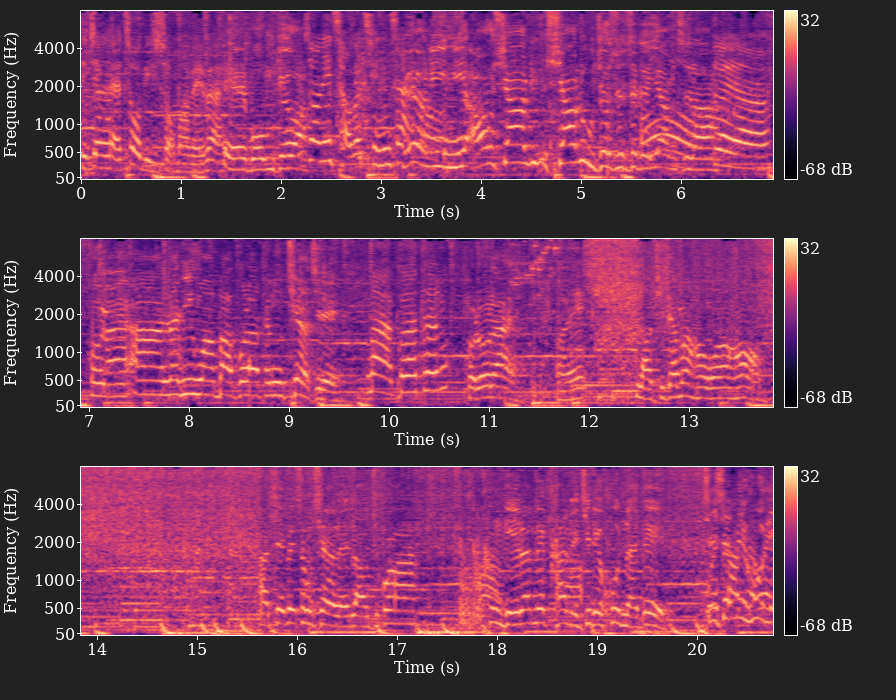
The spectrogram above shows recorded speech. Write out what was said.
直接来做米手嘛，没办法。哎，我们丢啊。说你炒个青菜。没有你，你熬虾虾露就是这个样子啦。对啊。后来啊，那你挖把骨拉汤请起来。把骨拉汤。好落来。哎，老几点嘛好玩哈。啊，这边送下来老一瓜，放在咱要看的这个粉内底。这下面粉呢，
